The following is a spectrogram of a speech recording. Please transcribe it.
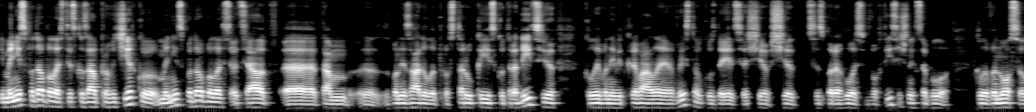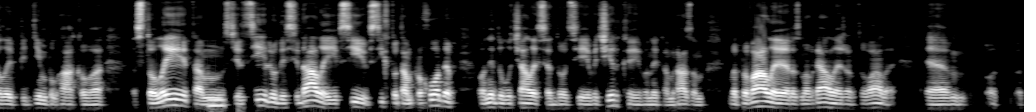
І мені сподобалось, ти сказав про вечірку. Мені сподобалась оця от е, там е, вони згадували про стару київську традицію, коли вони відкривали виставку. Здається, ще ще це збереглось в 2000-х Це було коли виносили під дім Булгакова столи, там стільці, люди сідали, і всі, всі, хто там проходив, вони долучалися до цієї вечірки, і вони там разом випивали, розмовляли, жартували. Е, от, от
